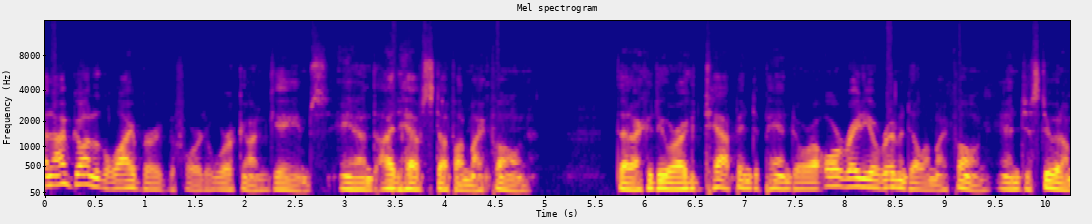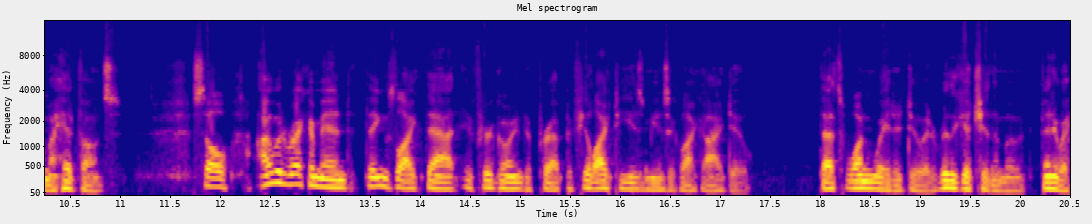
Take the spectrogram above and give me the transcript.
and I've gone to the library before to work on games, and I'd have stuff on my phone that I could do, or I could tap into Pandora or Radio Rivendell on my phone and just do it on my headphones. So I would recommend things like that if you're going to prep, if you like to use music like I do. That's one way to do it. It really gets you in the mood. Anyway,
